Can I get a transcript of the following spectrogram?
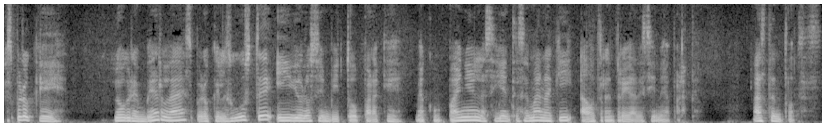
Espero que logren verla, espero que les guste y yo los invito para que me acompañen la siguiente semana aquí a otra entrega de Cine Aparte. Hasta entonces.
